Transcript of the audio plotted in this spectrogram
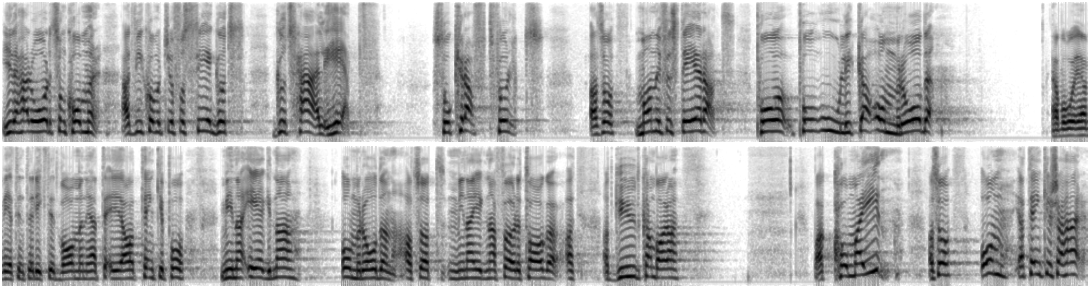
i det här året som kommer, att vi kommer till att få se Guds, Guds härlighet så kraftfullt, alltså manifesterat på, på olika områden. Jag, jag vet inte riktigt vad, men jag, jag tänker på mina egna områden, alltså att mina egna företag, att, att Gud kan bara, bara komma in. Alltså om, jag tänker så här.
